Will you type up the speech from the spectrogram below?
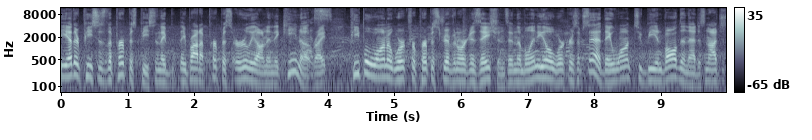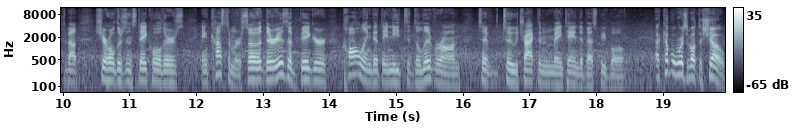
the other piece is the purpose piece, and they, they brought up purpose early on in the keynote, yes. right? People want to work for purpose-driven organizations, and the millennial workers have said they want to be involved in that. It's not just about shareholders and stakeholders and customers. So there is a bigger calling that they need to deliver on to, to attract and maintain the best people. A couple words about the show.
